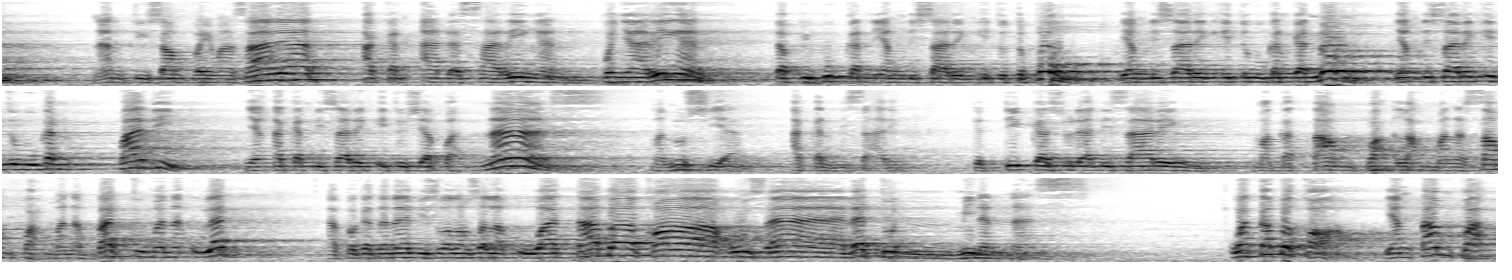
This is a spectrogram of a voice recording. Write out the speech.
nanti sampai masanya akan ada saringan penyaringan. Tapi bukan yang disaring itu tepung yang disaring itu bukan gandum yang disaring itu bukan padi. Yang akan disaring itu siapa? Nas. Manusia akan disaring. Ketika sudah disaring maka tampaklah mana sampah mana batu mana ulat apa kata Nabi sallallahu alaihi wasallam? Wa tabaqa husalatun minan nas. Wa tabaqa yang tampak,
